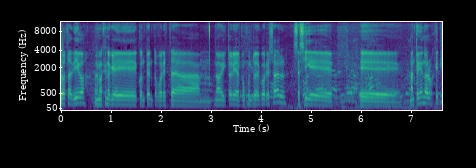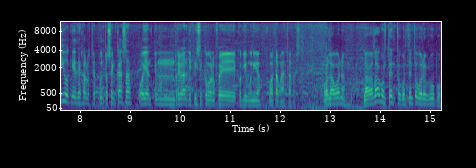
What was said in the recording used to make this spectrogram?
¿Cómo estás, Diego? Me imagino que contento por esta mm, nueva victoria del conjunto de Cobresal. Se sigue eh, manteniendo el objetivo, que es dejar los tres puntos en casa, hoy ante un rival difícil como lo fue Coquimbo Unido. ¿Cómo estás? Buenas tardes. Hola, buenas. La verdad, contento, contento por el grupo.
